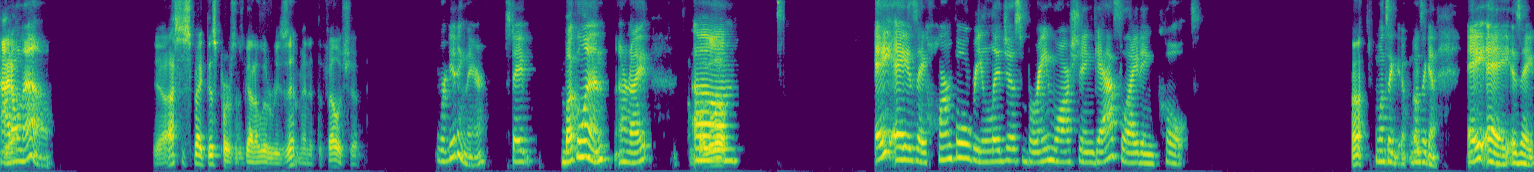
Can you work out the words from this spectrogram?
Yeah. I don't know. Yeah, I suspect this person's got a little resentment at the fellowship. We're getting there. Stay buckle in. All right. Um, AA is a harmful religious brainwashing gaslighting cult. Huh. Once again, once again, AA is a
